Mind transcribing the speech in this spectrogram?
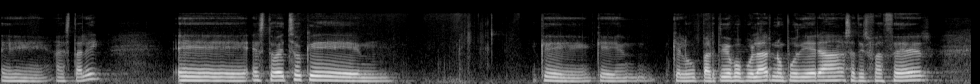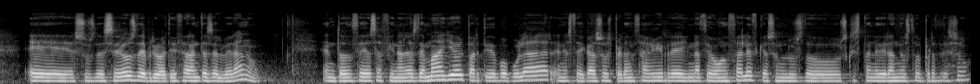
eh, a esta ley. esto ha hecho que, que, que, el Partido Popular no pudiera satisfacer sus deseos de privatizar antes del verano. Entonces, a finales de mayo, el Partido Popular, en este caso Esperanza Aguirre e Ignacio González, que son los dos que están liderando este proceso,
